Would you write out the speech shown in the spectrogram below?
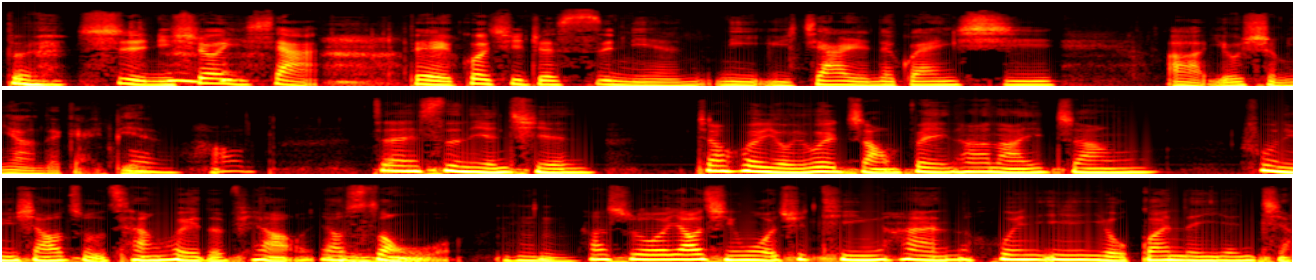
对，是你说一下，对过去这四年，你与家人的关系啊、呃，有什么样的改变？嗯，好，在四年前，教会有一位长辈，他拿一张妇女小组参会的票要送我。嗯嗯，他说邀请我去听和婚姻有关的演讲，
